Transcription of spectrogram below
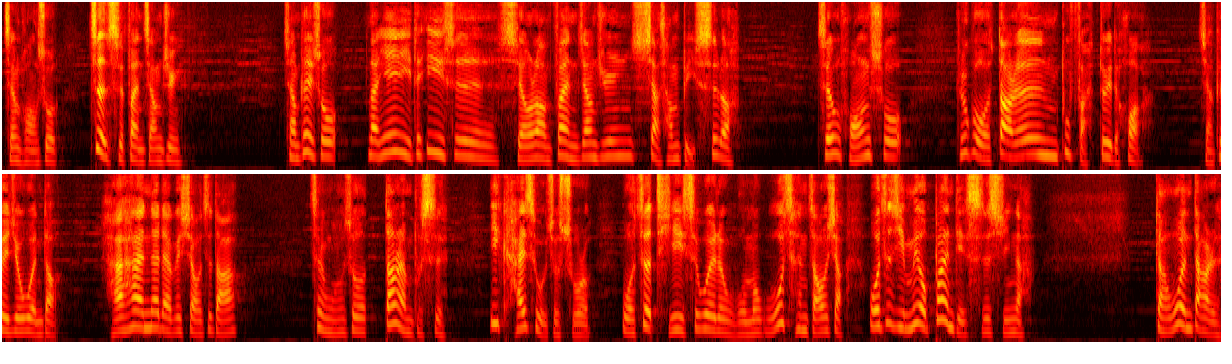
甄嬛说：“正是范将军。”蒋佩说：“那依你的意思是要让范将军下场比试了？”甄嬛说：“如果大人不反对的话。”蒋佩就问道：“还和那两个小子打？”甄嬛说：“当然不是，一开始我就说了，我这提议是为了我们吴城着想，我自己没有半点私心啊。”敢问大人。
